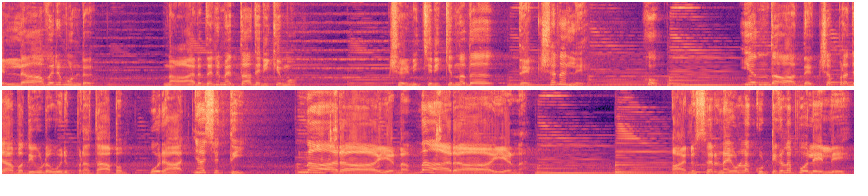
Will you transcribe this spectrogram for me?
എല്ലാവരുമുണ്ട്. നാരദനും എത്താതിരിക്കുമോ? ക്ഷണിച്ചിരിക്കുന്നത് ദക്ഷനല്ലേ? ഹോ എന്താ ദക്ഷപ്രജാപതിയുടെ ഒരു പ്രതാപം ഒരു ആജ്ഞാശക്തി? നാരായണ നാരായണ. അനുസരണയുള്ള കുട്ടികളെ പോലെയല്ലേ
